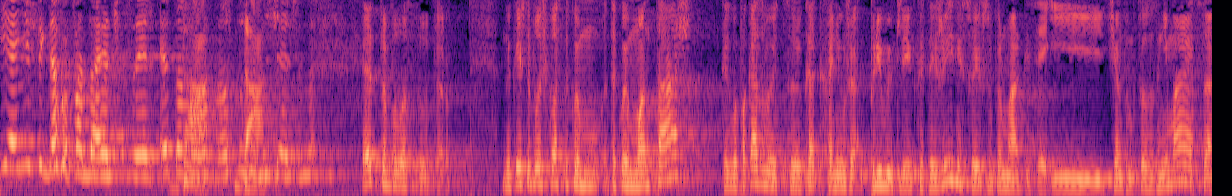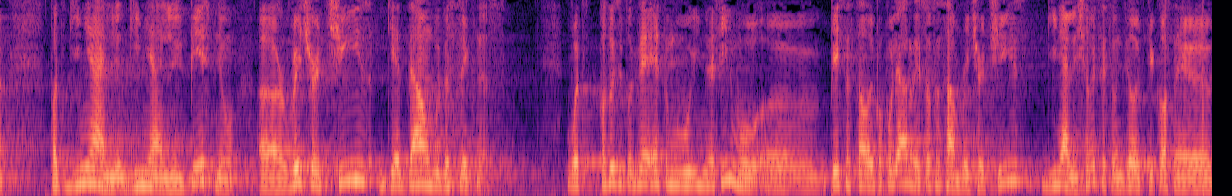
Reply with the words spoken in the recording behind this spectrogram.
и они всегда попадают в цель. Это Да, было просто да. замечательно. это было супер. Ну, конечно, был очень классный такой, такой монтаж, как бы показывают, э, как они уже привыкли к этой жизни своей в супермаркете и чем там кто-то занимается, под гениальную, гениальную песню э, «Richard Cheese, Get Down with the Sickness». Вот, по сути, благодаря этому именно фильму э, песня стала и популярной, и, собственно, сам Ричард Чиз, гениальный человек, кстати, он делает такие классные, э,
